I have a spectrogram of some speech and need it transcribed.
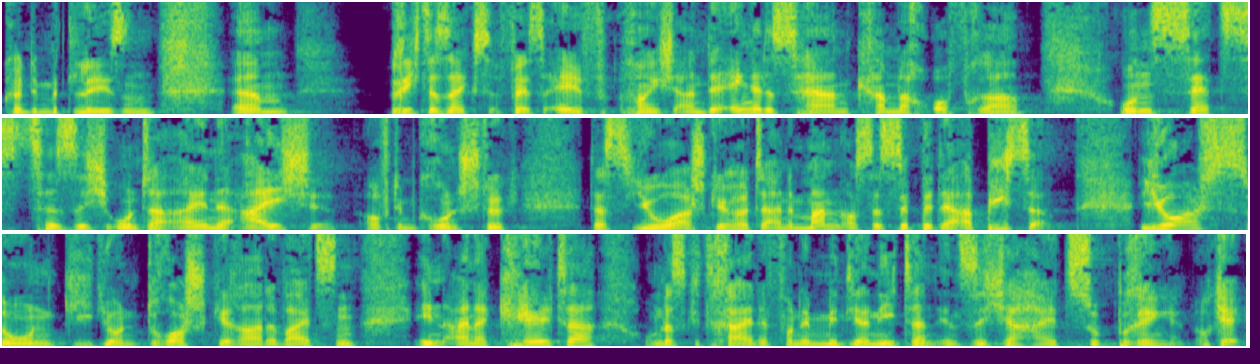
könnt ihr mitlesen. Ähm, Richter 6, Vers 11 fange ich an. Der Engel des Herrn kam nach Ofra und setzte sich unter eine Eiche auf dem Grundstück, das Joasch gehörte, einem Mann aus der Sippe der Abiser. Joaschs Sohn Gideon drosch gerade Weizen in einer Kelter, um das Getreide von den Medianitern in Sicherheit zu bringen. Okay,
